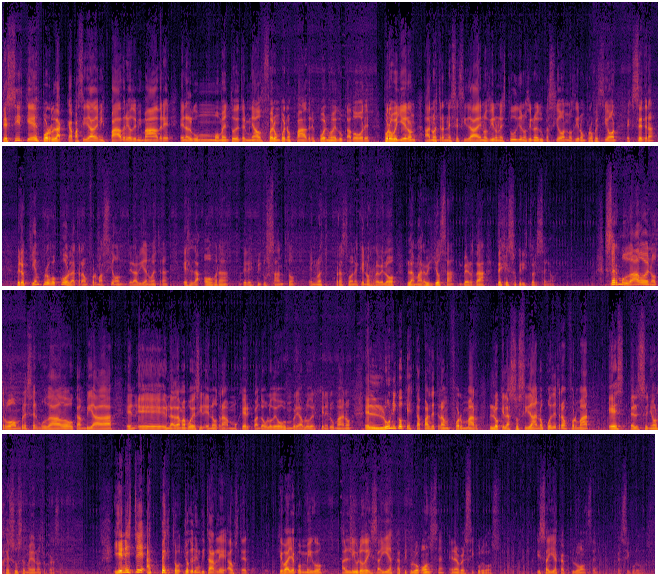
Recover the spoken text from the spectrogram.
decir que es por la capacidad de mis padres o de mi madre en algún momento determinado. Fueron buenos padres, buenos educadores, proveyeron a nuestras necesidades, nos dieron estudio, nos dieron educación, nos dieron profesión, etc. Pero quien provocó la transformación de la vida nuestra es la obra del Espíritu Santo en nuestros corazones, que nos reveló la maravillosa verdad de Jesucristo el Señor. Ser mudado en otro hombre, ser mudado o cambiada en, eh, la dama puede decir en otra mujer, cuando hablo de hombre hablo del género humano, el único que es capaz de transformar lo que la sociedad no puede transformar es el Señor Jesús en medio de nuestro corazón. Y en este aspecto yo quiero invitarle a usted que vaya conmigo al libro de Isaías capítulo 11 en el versículo 2. Isaías capítulo 11, versículo 2.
